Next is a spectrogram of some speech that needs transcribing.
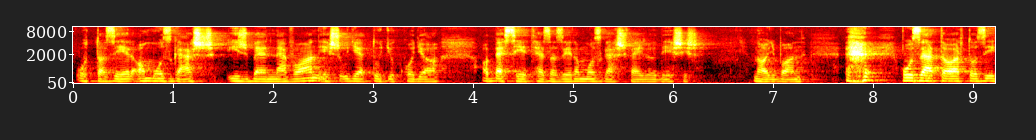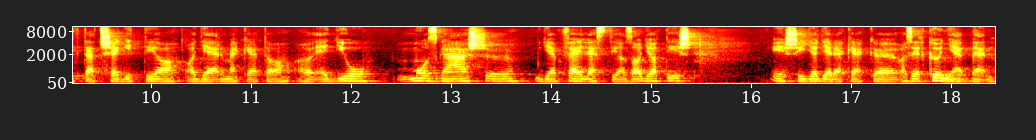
ott azért a mozgás is benne van, és ugye tudjuk, hogy a, a beszédhez azért a mozgásfejlődés is nagyban hozzátartozik, tehát segíti a, a gyermeket a, a, egy jó mozgás, ugye fejleszti az agyat is, és így a gyerekek azért könnyebben,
